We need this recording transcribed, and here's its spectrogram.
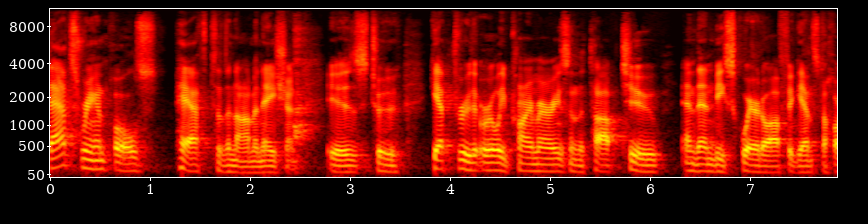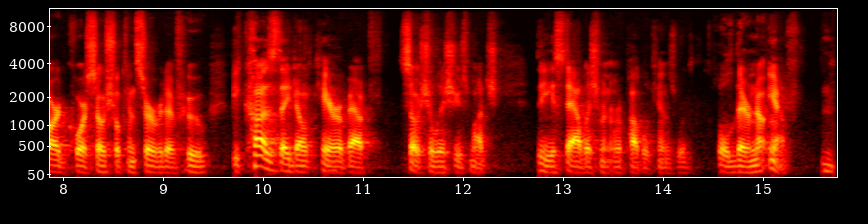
That's Rand Paul's path to the nomination, is to get through the early primaries in the top two and then be squared off against a hardcore social conservative who, because they don't care about social issues much, the establishment Republicans would hold their no, you know,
